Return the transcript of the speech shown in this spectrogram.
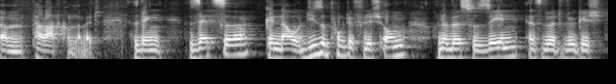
ähm, parat kommen damit. Deswegen setze genau diese Punkte für dich um und dann wirst du sehen, es wird wirklich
